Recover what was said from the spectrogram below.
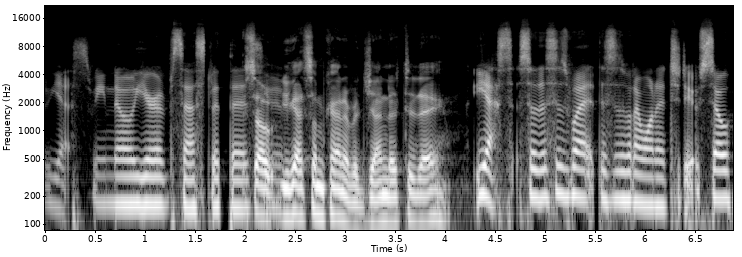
Yes. We know you're obsessed with this. So You- you got some kind of agenda today? Yes. So this is what this is what I wanted to do. So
